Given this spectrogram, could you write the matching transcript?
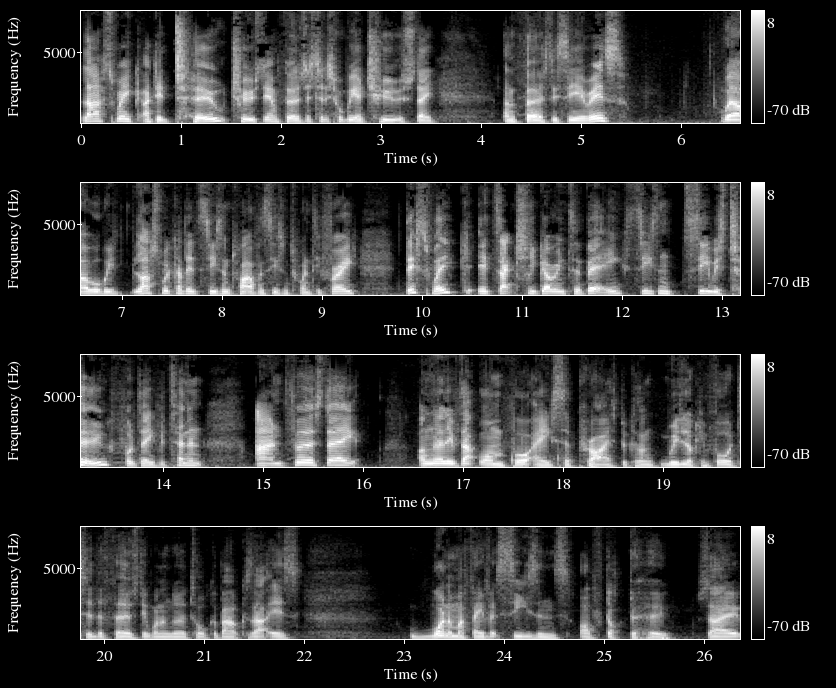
Last week I did two, Tuesday and Thursday, so this will be a Tuesday and Thursday series. well, we last week I did season 12 and season 23. This week it's actually going to be season series 2 for David Tennant and Thursday I'm going to leave that one for a surprise because I'm really looking forward to the Thursday one I'm going to talk about because that is one of my favourite seasons of Doctor Who. So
